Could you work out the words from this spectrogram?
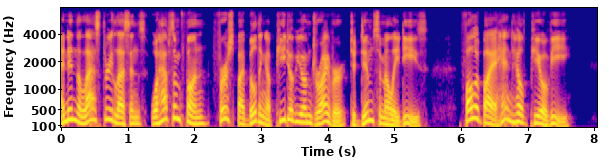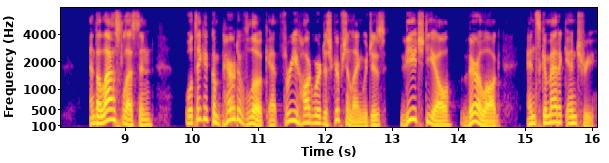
And in the last three lessons, we'll have some fun first by building a PWM driver to dim some LEDs, followed by a handheld POV, and the last lesson, we'll take a comparative look at three hardware description languages, VHDL, Verilog, and schematic entry.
